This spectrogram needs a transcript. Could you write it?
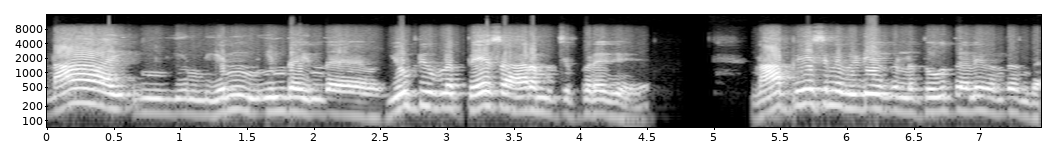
நான் இந்த- என்- இந்த இந்த யூடியூப்ல பேச ஆரம்பிச்ச பிறகு நான் பேசின வீடியோக்கள்ல தொகுத்தாலே வந்து அந்த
